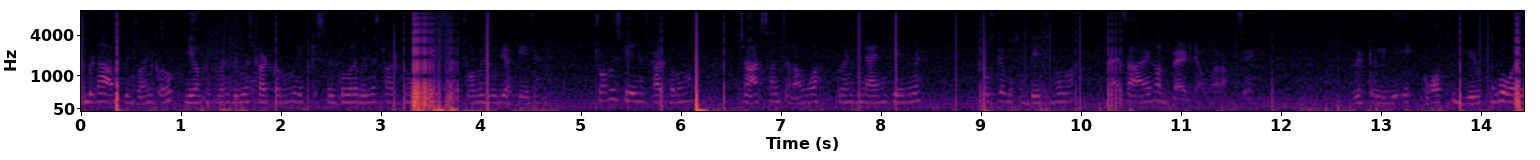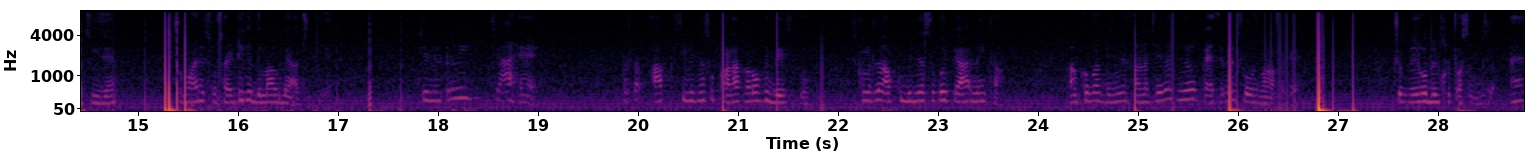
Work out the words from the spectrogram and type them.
बेटा आपसे ज्वाइन करो। ये एंटरप्रेन्योर बिज़नेस स्टार्ट करूँगा। इक्कीस साल की मेरा बिज़नेस स्टार्ट करूँगा चौबीस जो भी है चौबीस की एज में स्टार्ट करूँगा, चार साल चलाऊँगा ट्वेंटी नाइन की एज में तो उसके बाद बेच दूँगा, पैसा आएगा, बैठ जाऊँगा आराम से। लिटरली ये एक बहुत ही बेवकूफ़ों वाली चीज़ है, जो हमारी सोसाइटी के दिमाग में आ चुकी है। कि लिटरली क्या है? मतलब आप किसी बिज़नेस को खड़ा करो फिर बेच दो। इसका मतलब आपको बिज़नेस से कोई प्यार नहीं था। आपको पास बिज़नेस करना चाहिए था कि वो पैसे का सोर्स बना सके। जो मेरे को बिल्कुल पसंद मतलब है?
